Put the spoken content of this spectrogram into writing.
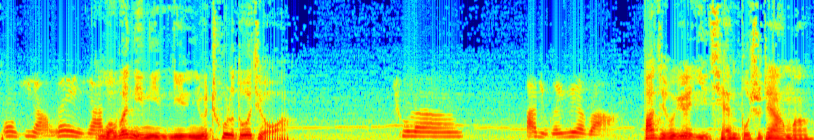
我就想问一下。我问你，你你你们处了多久啊？处了八九个月吧。八九个月以前不是这样吗？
